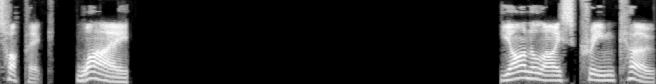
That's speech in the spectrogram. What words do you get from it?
Topic Y. Yarnell Ice Cream Co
